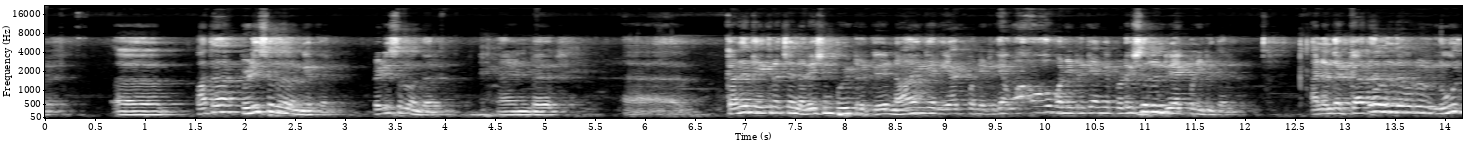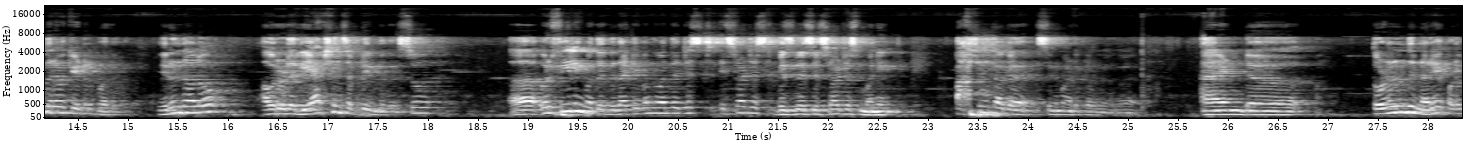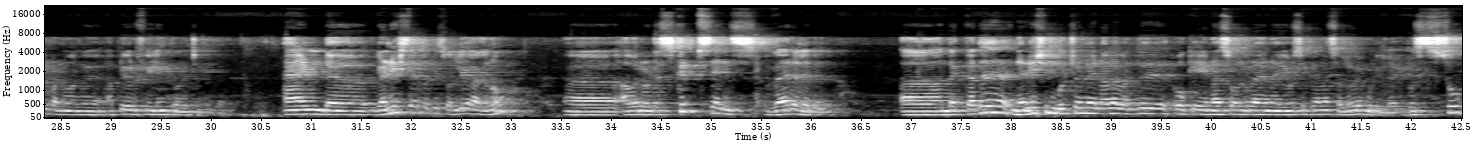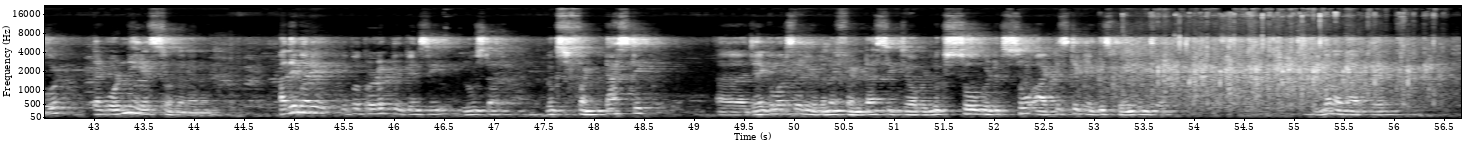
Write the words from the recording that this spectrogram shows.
uh, பார்த்தா ப்ரொடியூசர் அங்கே இருக்காரு. ப்ரொடியூசர் வந்தார். அண்ட் கதை கேட்குறச்ச நரேஷன் போயிட்டு இருக்கு. நான் இங்கே ரியாக்ட் பண்ணிட்டு இருக்கேன். வா பண்ணிட்டு இருக்கேன். அங்கே ப்ரொடியூசரும் ரியாக்ட் பண்ணிட்டு இருக்காரு. அண்ட் அந்த கதை வந்து அவர் ஒரு நூறு தடவை கேட்டிருப்பாரு. இருந்தாலும் அவரோட ரியாக்ஷன்ஸ் எப்படி இருந்தது? ஸோ uh, ஒரு ஃபீலிங் வந்தது தட் இவங்க வந்து just it's not just business it's not just money பேஷனுக்காக cinema எடுக்கிறவங்க. இவங்க அண்ட் uh, தொடர்ந்து நிறைய படம் பண்ணுவாங்க. அப்படி ஒரு ஃபீலிங் தோணுச்சு எனக்கு அண்ட் uh, கணேஷ் சார் பற்றி சொல்லி ஆகணும். அவரோட ஸ்கிரிப்ட் சென்ஸ் வேற லெவல் அந்த கதை நரேஷன் என்னால் வந்து ஓகே நான் சொல்கிறேன் நான் யோசிக்கிறேன் சொல்லவே முடியல. It was so good that உடனே எஸ் சொன்னேன் நான். அதே மாதிரி இப்போ product you can see blue star looks fantastic Jayakumar sir you done a fantastic job it looks so good it's so artistic like this painting sir ரொம்ப நல்லா இருக்கு.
